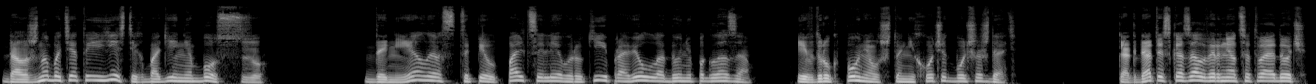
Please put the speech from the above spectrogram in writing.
Должно быть, это и есть их богиня Боссу. Даниэл расцепил пальцы левой руки и провел ладонью по глазам, и вдруг понял, что не хочет больше ждать. «Когда ты сказал, вернется твоя дочь?»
